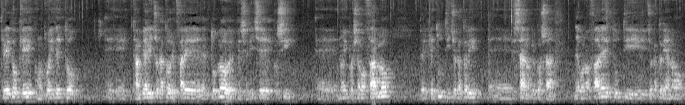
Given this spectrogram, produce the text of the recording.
credo che come tu hai detto eh, cambiare i giocatori, fare il tuo blower che si dice così, eh, noi possiamo farlo perché tutti i giocatori eh, sanno che cosa devono fare, tutti i giocatori hanno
